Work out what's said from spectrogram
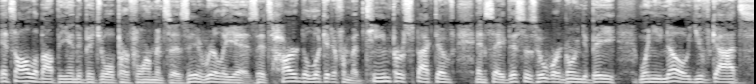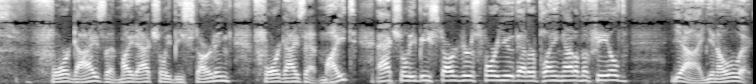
it's all about the individual performances. It really is. It's hard to look at it from a team perspective and say this is who we're going to be when you know you've got four guys that might actually be starting, four guys that might actually be starters for you that are playing out on the field. Yeah, you know, look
